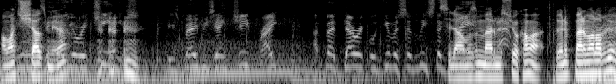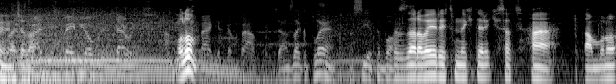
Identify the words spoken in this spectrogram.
Amaç hiç yazmıyor. Silahımızın mermisi yok ama dönüp mermi alabiliyor muyum acaba? Oğlum. Hızlı arabayı ritimdeki dereki sat. Ha. Tamam bunu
